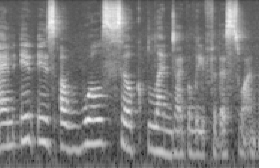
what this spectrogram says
and it is a wool silk blend, I believe, for this one.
